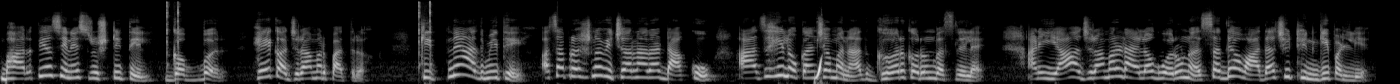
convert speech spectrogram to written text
भारतीय सिनेसृष्टीतील गब्बर हे एक अजरामर पात्र. कितने आदमी थे? असा प्रश्न विचारणारा डाकू आजही लोकांच्या मनात घर करून बसलेला आहे आणि या अजरामर डायलॉग वरूनच सध्या वादाची ठिणगी पडली आहे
